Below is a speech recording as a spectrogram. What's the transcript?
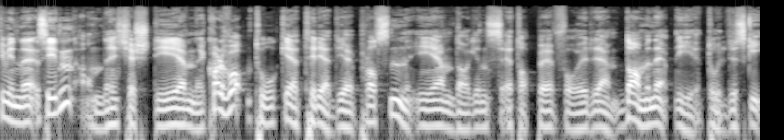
kvinnesiden. Anne Kjersti Kalvå tok tredjeplassen i dagens etappe for damene i Tour de Ski.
